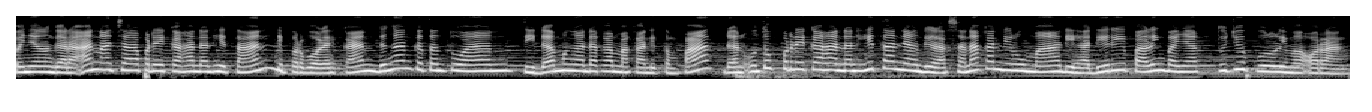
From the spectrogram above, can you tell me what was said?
penyelenggaraan acara pernikahan dan hitan diperbolehkan dengan ketentuan tidak mengadakan makan di tempat dan untuk pernikahan dan hitan yang dilaksanakan di rumah dihadiri paling banyak 75 orang.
